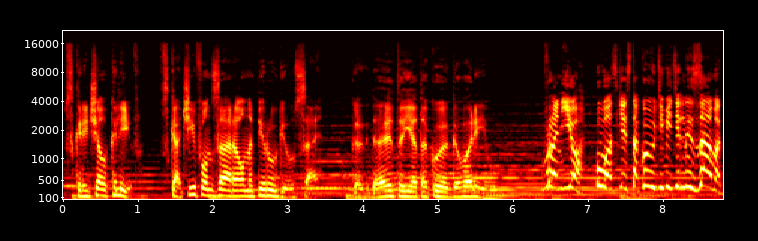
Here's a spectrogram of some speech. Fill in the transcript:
Вскричал Клифф. Вскочив, он заорал на Перугиуса. «Когда это я такое говорил?» Вранье! У вас есть такой удивительный замок!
